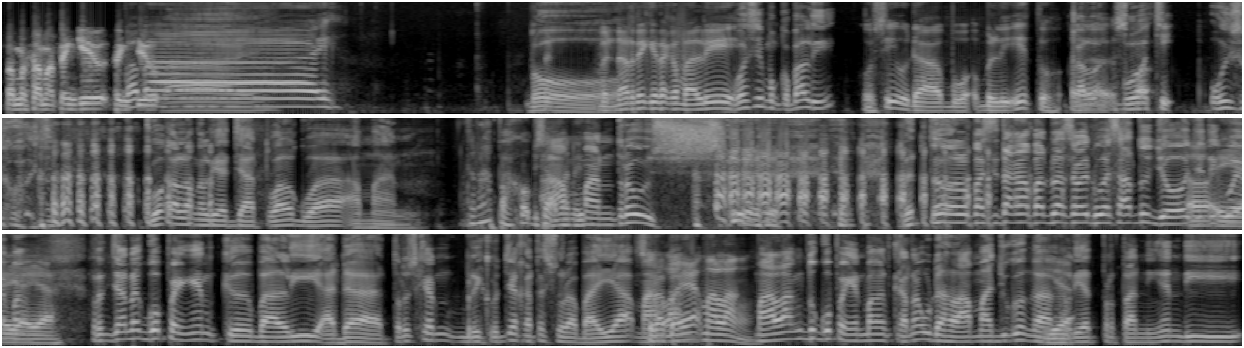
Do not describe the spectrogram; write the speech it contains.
Sama-sama, thank you, thank Bye you. bye. Tuh. Bener nih kita ke Bali. Gue sih mau ke Bali. Gue sih udah bu- beli itu Kalau eh, gua. Wih, skoci. gue kalau ngelihat jadwal gue aman. Kenapa kok bisa aman? aman terus. Betul, masih tanggal 14 sampai 21 Jo. Oh, Jadi gue iya, emang iya, iya. rencana gue pengen ke Bali ada. Terus kan berikutnya kata Surabaya, Malang. Surabaya, Malang. Malang tuh gue pengen banget karena udah lama juga nggak Iya. ngeliat pertandingan di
